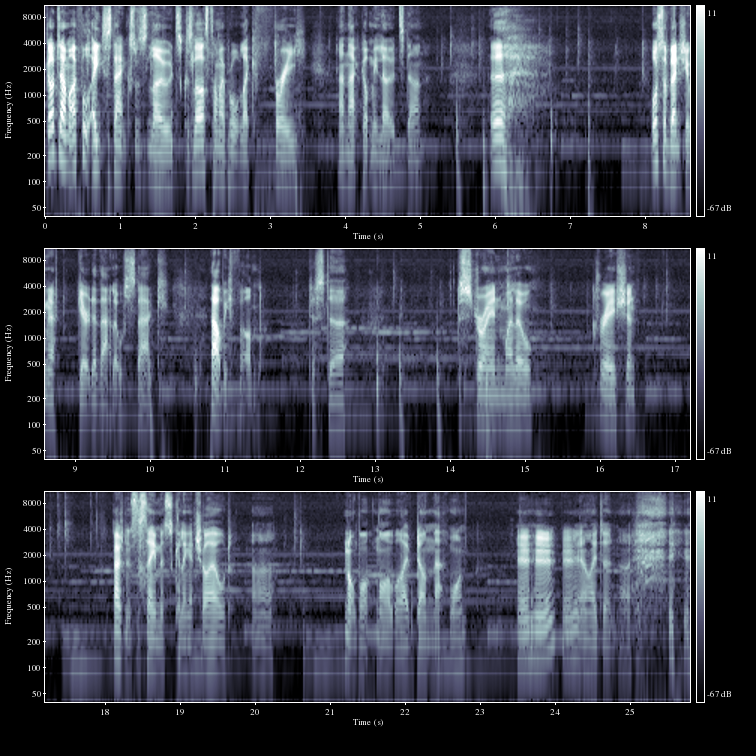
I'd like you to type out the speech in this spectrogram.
God damn, I thought 8 stacks was loads, because last time I brought like 3, and that got me loads done. Ugh. Also, eventually I'm going to get rid of that little stack. That'll be fun. Just, uh, destroying my little creation. Imagine it's the same as killing a child. Uh, not that, not that I've done that one. Uh -huh, uh, I don't know.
